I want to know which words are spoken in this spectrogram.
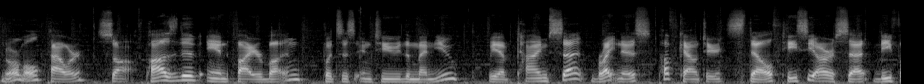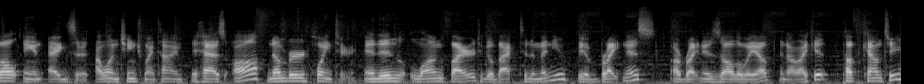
normal, power, soft. Positive and fire button puts us into the menu. We have time set, brightness, puff counter, stealth, TCR set, default, and exit. I want to change my time. It has off, number, pointer, and then long fire to go back to the menu. We have brightness. Our brightness is all the way up, and I like it. Puff counter,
